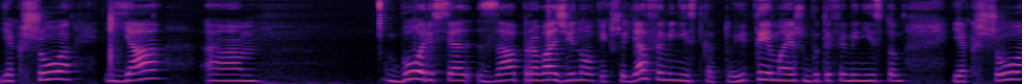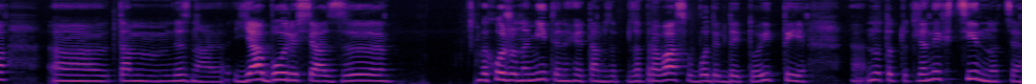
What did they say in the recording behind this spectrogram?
Якщо я ем, борюся за права жінок, якщо я феміністка, то і ти маєш бути феміністом. Якщо е, там, не знаю, я борюся з. Виходжу на мітинги там, за, за права, свободи людей, то і ти. Е, Ну, тобто для них цінно це,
